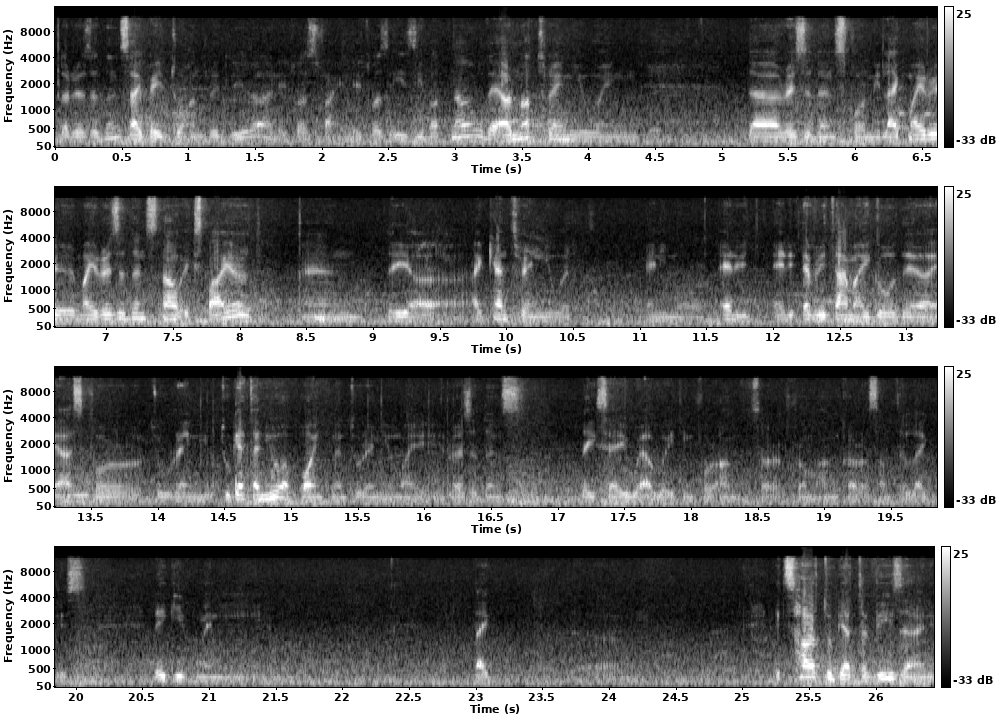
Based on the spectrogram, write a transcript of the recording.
the residence. I paid 200 lira, and it was fine. It was easy. But now they are not renewing the residence for me. Like my re- my residence now expired, and they uh, I can't renew it anymore. Every, every time I go there, I ask for to renew to get a new appointment to renew my residence. They say we are waiting for answer from Ankara, or something like this. They give many like it's hard to get a visa any,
